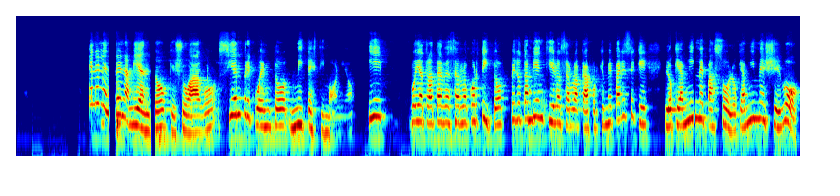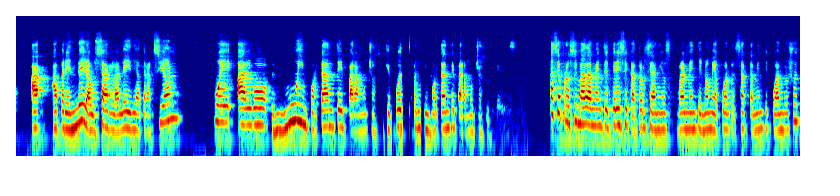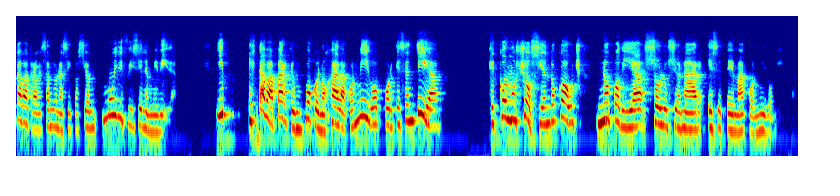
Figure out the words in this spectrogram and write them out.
En el entrenamiento que yo hago, siempre cuento mi testimonio y voy a tratar de hacerlo cortito, pero también quiero hacerlo acá, porque me parece que lo que a mí me pasó, lo que a mí me llevó a aprender a usar la ley de atracción, fue algo muy importante para muchos, que puede ser muy importante para muchos de ustedes. Hace aproximadamente 13, 14 años, realmente no me acuerdo exactamente cuándo, yo estaba atravesando una situación muy difícil en mi vida. Y estaba aparte un poco enojada conmigo porque sentía que como yo siendo coach no podía solucionar ese tema conmigo misma.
